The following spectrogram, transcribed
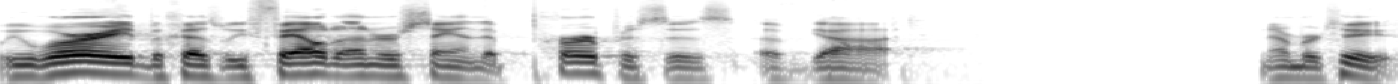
We worry because we fail to understand the purposes of God. Number two,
